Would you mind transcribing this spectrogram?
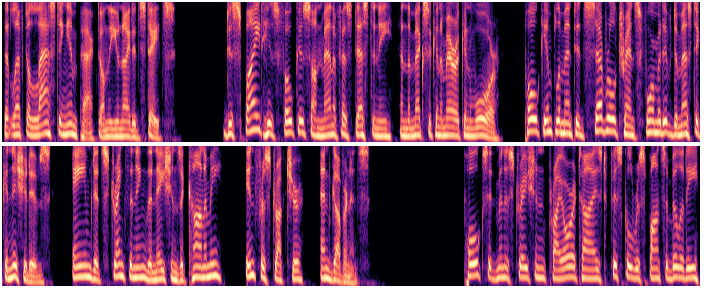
that left a lasting impact on the United States. Despite his focus on Manifest Destiny and the Mexican-American War, Polk implemented several transformative domestic initiatives aimed at strengthening the nation's economy, infrastructure, and governance. Polk's administration prioritized fiscal responsibility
